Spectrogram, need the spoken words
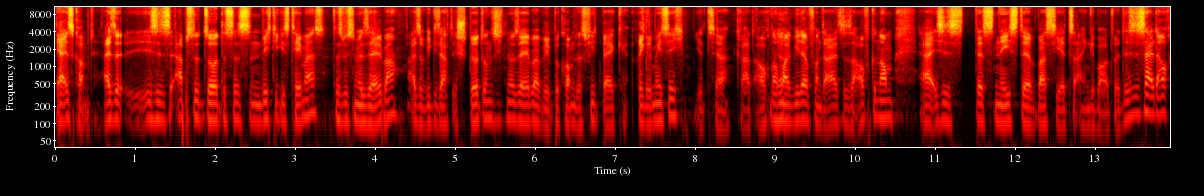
Ja, es kommt. Also es ist absolut so, dass es ein wichtiges Thema ist. Das wissen wir selber. Also wie gesagt, es stört uns nicht nur selber. Wir bekommen das Feedback regelmäßig. Jetzt ja gerade auch nochmal ja. wieder. Von daher ist es aufgenommen. Äh, es ist das nächste, was jetzt eingebaut wird. Es ist halt auch,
